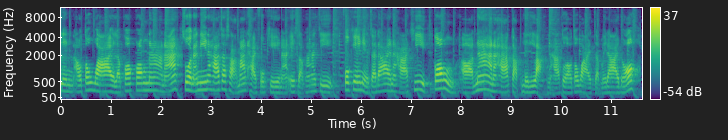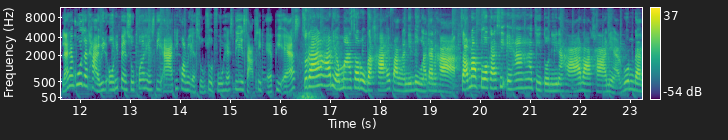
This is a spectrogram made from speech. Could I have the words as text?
เลนอัลตร้าไวแล้วก็กล้องหน้านะ ส่วนอันนี้นะคะจะสามารถถ่าย 4K นะ A355G 4K เนี่ยจะได้นะคะที่กล้องอหน้านะคะกับเลนหลักนะคะ ตัวอัลตร้าไวจะไม่ได้เนาะ และทั้งคู่จะถ่ายวิดีโอที่เป็น Super HDR ที่ความละเอียดสูงสุด Full HD 30 fps สุดท้ายนะคะเดี๋ยวมาสรุปราคาให้ฟังกันนิดนึงแล้วกันค่ะสำหรับตัว Galaxy A55G ตัวนี้นะคะ ราคาเนี่ยรุ่นแรม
